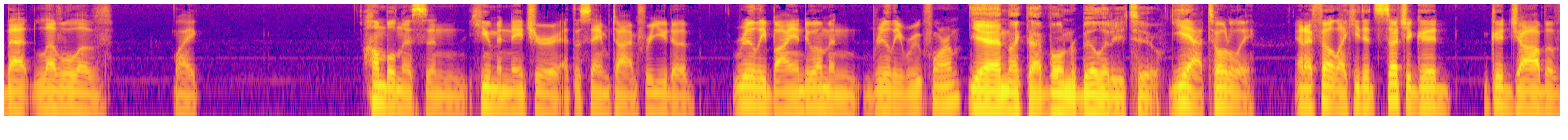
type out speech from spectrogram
that level of like humbleness and human nature at the same time for you to really buy into him and really root for him. yeah, and like that vulnerability too. Yeah, totally. And I felt like he did such a good good job of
